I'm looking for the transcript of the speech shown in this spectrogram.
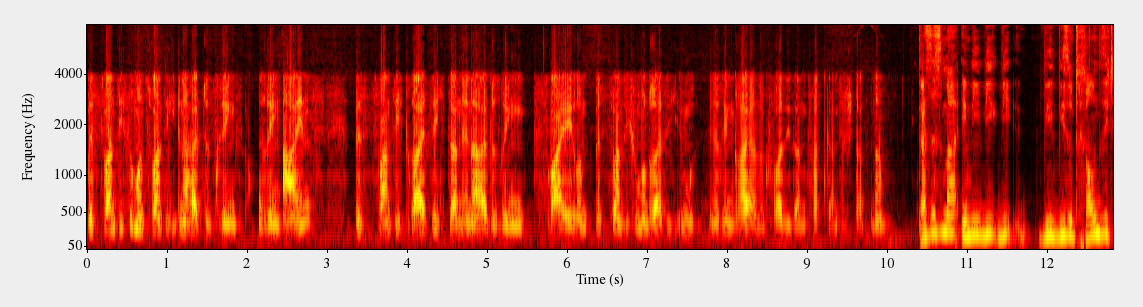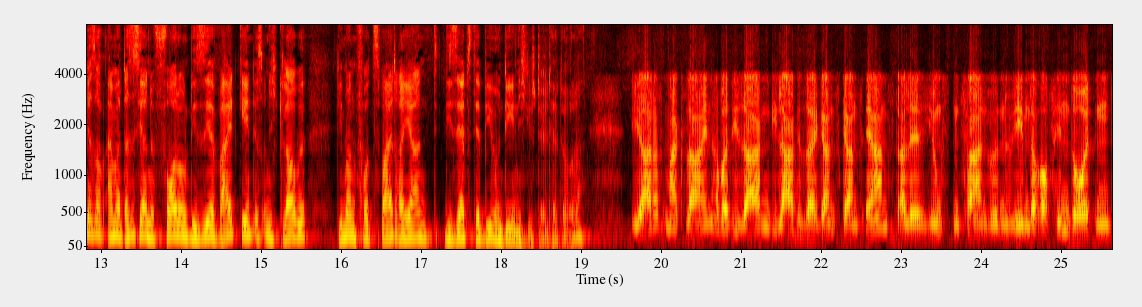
Bis 2025 innerhalb des Rings, Ring 1, bis 2030 dann innerhalb des Ring 2 und bis 2035 im Ring 3, also quasi dann fast ganze Stadt. Ne? Das ist mal irgendwie, wie, wie, wie, wieso trauen Sie sich das auf einmal? Das ist ja eine Forderung, die sehr weitgehend ist und ich glaube, die man vor zwei, drei Jahren, die selbst der BUND nicht gestellt hätte, oder? Ja, das mag sein, aber Sie sagen, die Lage sei ganz, ganz ernst. Alle jüngsten Zahlen würden eben darauf hindeuten.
